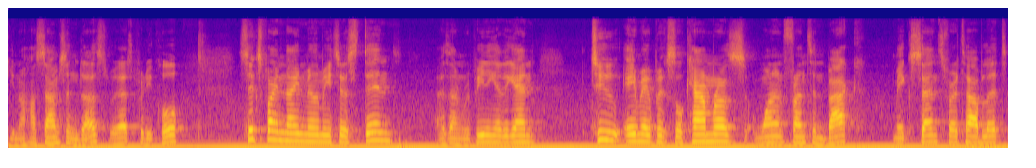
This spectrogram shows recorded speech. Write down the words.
you know how Samsung does, but that's pretty cool. 6.9 millimeters thin, as I'm repeating it again. Two 8 megapixel cameras, one in front and back, makes sense for a tablet.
